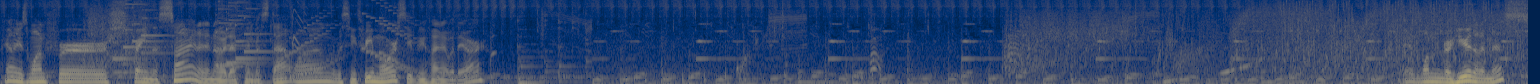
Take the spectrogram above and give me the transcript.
Apparently there's one for spraying the sign. I know I definitely missed that one. We're missing three more, see if we can find out where they are. There's one under here that I missed.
